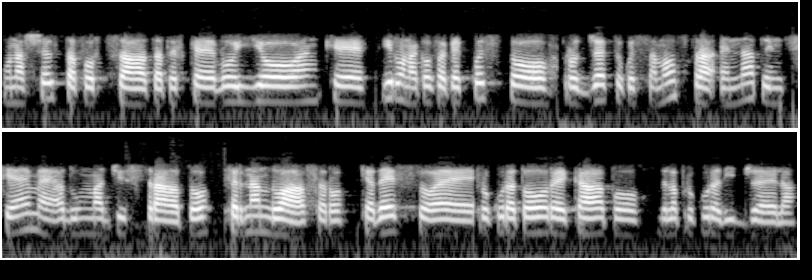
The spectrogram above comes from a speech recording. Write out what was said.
una scelta forzata perché voglio anche dire una cosa che questo progetto, questa mostra è nata insieme ad un magistrato, Fernando Asaro, che adesso è procuratore capo della Procura di Gela.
